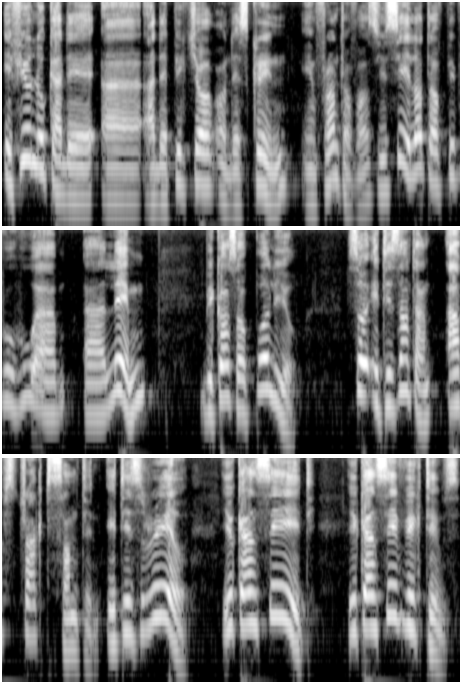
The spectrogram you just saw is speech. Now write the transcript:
if you look at the, uh, at the picture on the screen in front of us, you see a lot of people who are uh, lame because of polio. So it is not an abstract something. It is real. You can see it. You can see victims.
